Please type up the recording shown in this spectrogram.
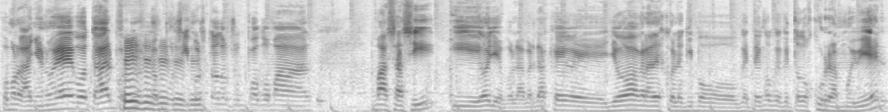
como el año nuevo, tal, pues Sí, nos, sí, pusimos sí. todos un poco más más así y oye, pues la verdad es que eh, yo agradezco el equipo que tengo, que, que todos curran muy bien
